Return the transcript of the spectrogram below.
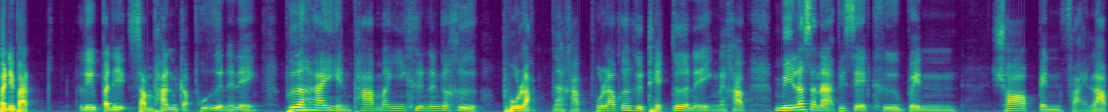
ปฏิบัติหรือปฏิสัมพันธ์กับผู้อื่นนั่นเอง เพื่อให้เห็นภาพมากยิ่งขึ้นนั่นก็คือผู้รับนะครับ ผู้รับก็คือเทคเกอร์นั่นเองนะครับ มีลักษณะพิเศษคือเป็น ชอบเป็นฝ่ายรับ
